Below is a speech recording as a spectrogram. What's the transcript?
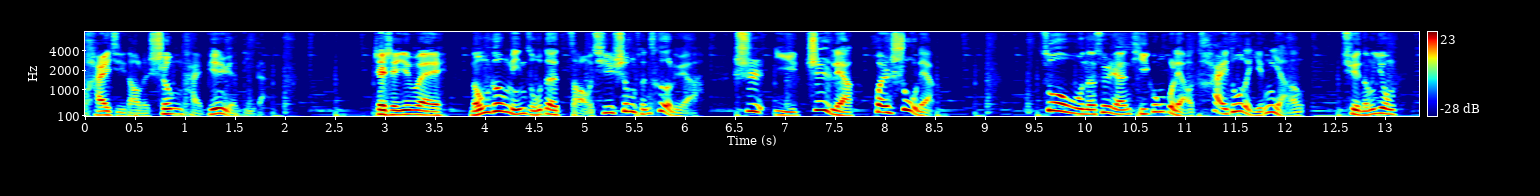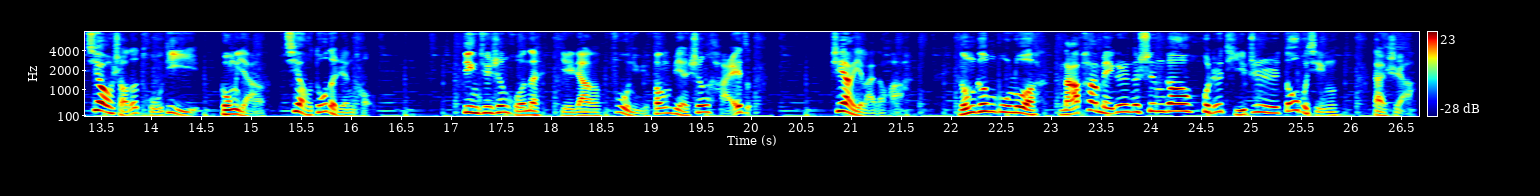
排挤到了生态边缘地带。这是因为农耕民族的早期生存策略啊，是以质量换数量。作物呢，虽然提供不了太多的营养，却能用较少的土地供养较多的人口。定居生活呢，也让妇女方便生孩子。这样一来的话，农耕部落哪怕每个人的身高或者体质都不行，但是啊，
